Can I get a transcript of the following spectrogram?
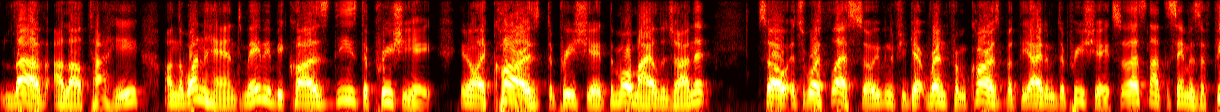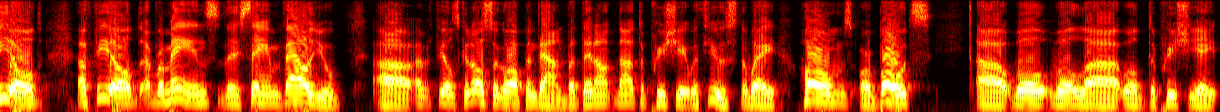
lav alaltahi. On the one hand, maybe because these depreciate. You know, like cars depreciate, the more mileage on it, so it's worth less. So even if you get rent from cars, but the item depreciates, so that's not the same as a field. A field remains the same value. Uh, fields can also go up and down, but they don't not depreciate with use the way homes or boats uh, will will uh, will depreciate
